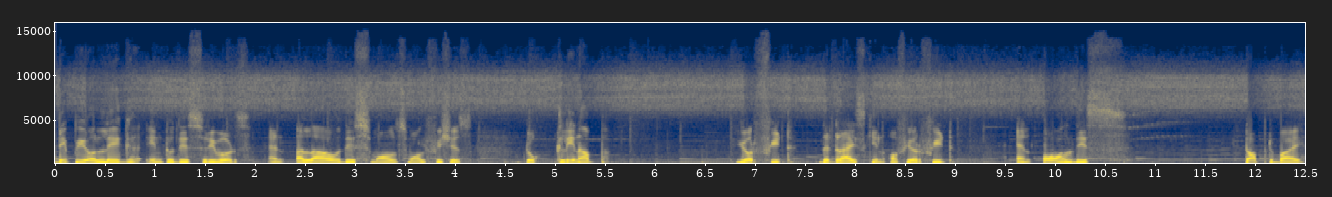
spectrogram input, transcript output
Dip your leg into these rivers and allow these small, small fishes to clean up your feet, the dry skin of your feet. And all this topped by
